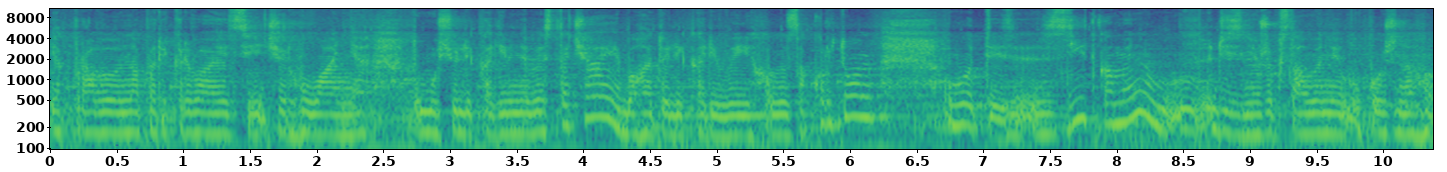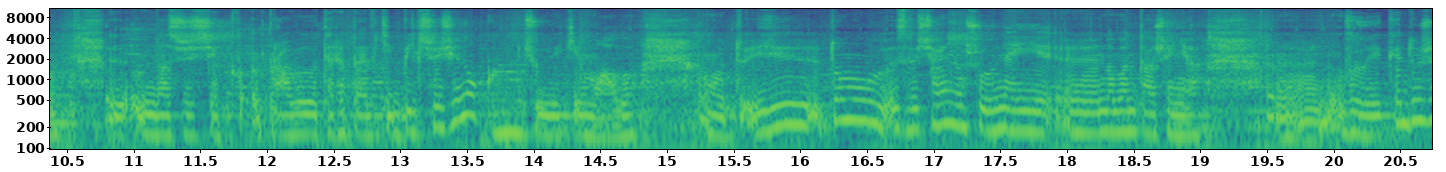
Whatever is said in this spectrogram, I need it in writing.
Як правило, вона перекриває ці чергування, тому що лікарів не вистачає. Багато лікарів виїхало за кордон. От, з- дітками, ну, різні ж обставини у кожного. Е, У нас ж, як правило, терапевтів більше жінок, чоловіків мало. От, і тому, звичайно, що в неї навантаження велике дуже.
